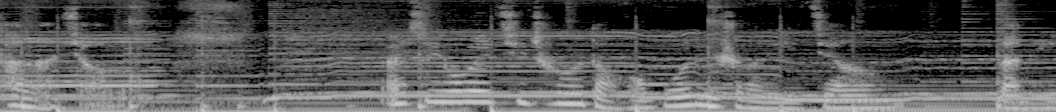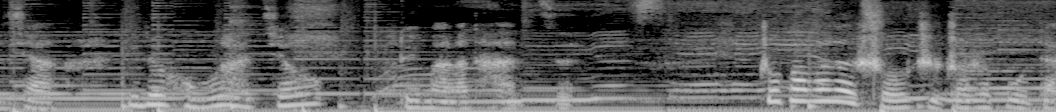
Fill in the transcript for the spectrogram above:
灿烂笑容。SUV 汽车挡风玻璃上的泥浆，蓝天下一堆红辣椒堆满了毯子，皱巴巴的手指抓着布袋，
